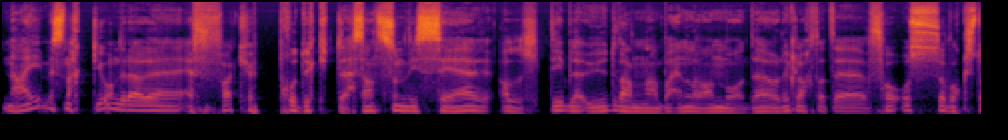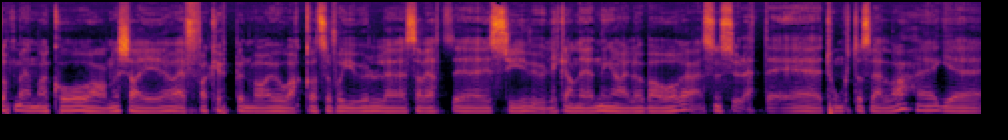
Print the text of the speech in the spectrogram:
Nei, vi snakker jo om det der eh, FA Cup-produktet, som vi ser alltid blir utvanna på en eller annen måte. Og det er klart at eh, for oss som vokste opp med NRK og Arne Skeie, og FA-cupen var jo akkurat som for jul eh, servert i syv ulike anledninger i løpet av året. Jeg syns jo dette er tungt å svelge. Jeg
